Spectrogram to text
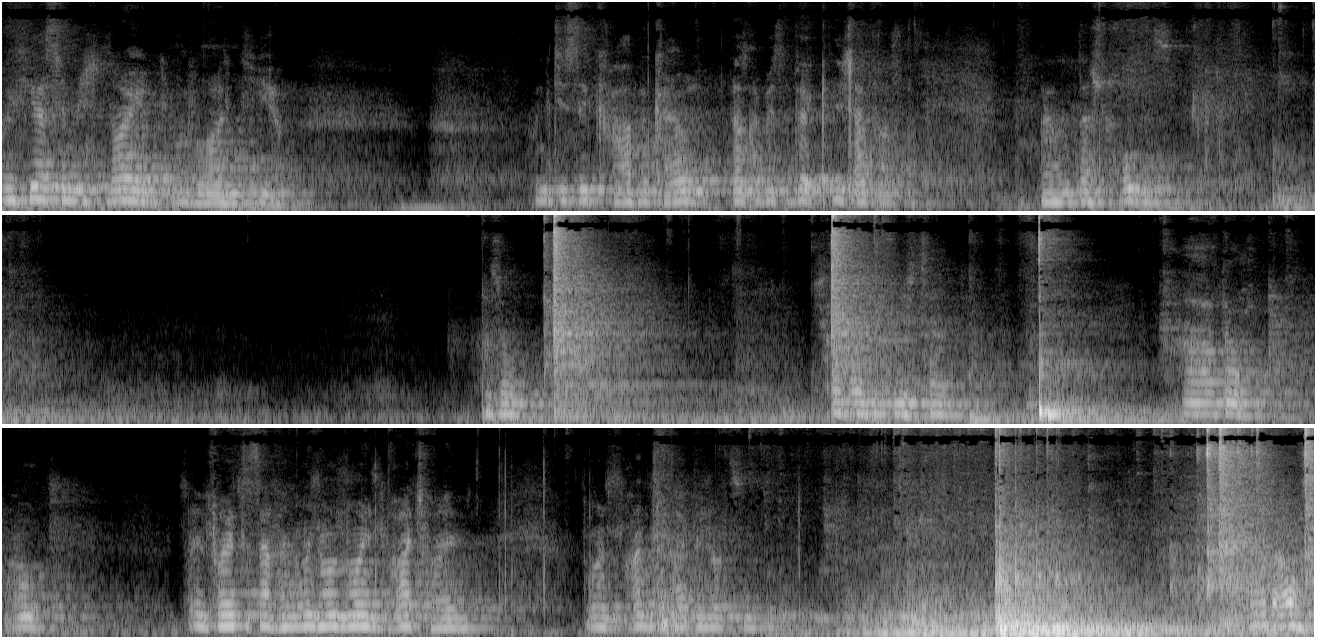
Mal, Hier ist nämlich neu geworden hier. Und diese Kabel kann das ein bisschen wirklich anfassen. Weil da Strom ist. Also. Schaut euch das nicht an. Ah, doch. Oh. Sein Volk ist einfach nur noch neuen Radfallen und Brandfall benutzen. Oder auch nicht.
